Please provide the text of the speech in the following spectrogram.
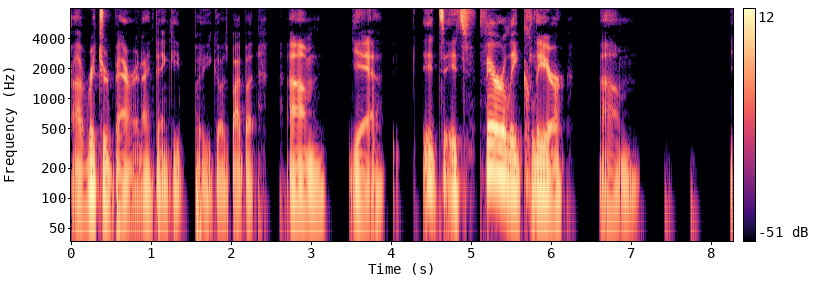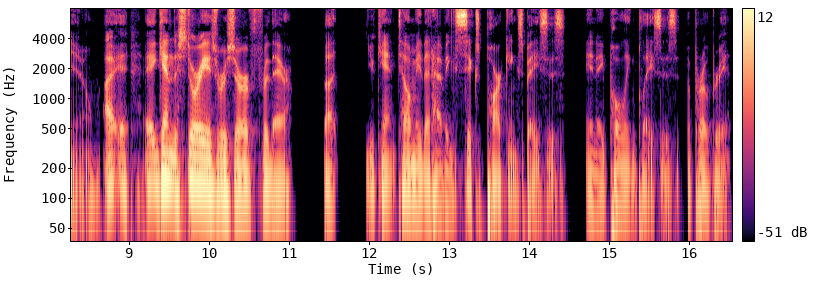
uh, Richard Barron, I think he he goes by, but um, yeah, it's it's fairly clear um, you know, I again the story is reserved for there, but you can't tell me that having six parking spaces in a polling place is appropriate.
